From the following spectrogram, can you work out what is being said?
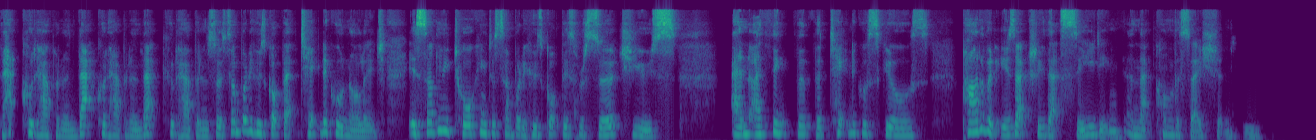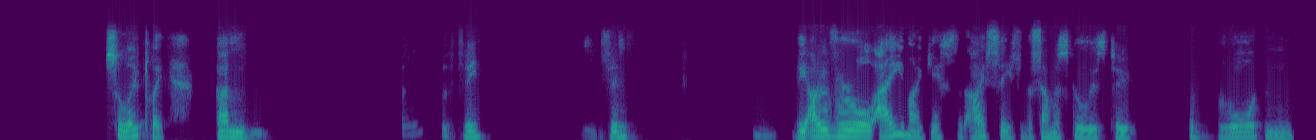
that could happen and that could happen and that could happen. And so somebody who's got that technical knowledge is suddenly talking to somebody who's got this research use. And I think that the technical skills, part of it is actually that seeding and that conversation. Absolutely. Um, the, the the overall aim, I guess, that I see for the summer school is to, to broaden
